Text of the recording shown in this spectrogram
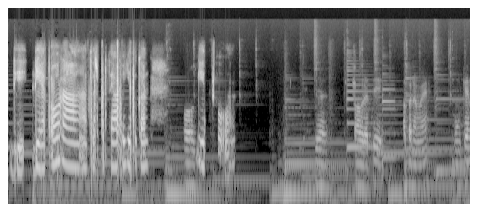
dilihat orang atau seperti apa gitu kan. Oh gitu. Ya oh berarti apa namanya? Mungkin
